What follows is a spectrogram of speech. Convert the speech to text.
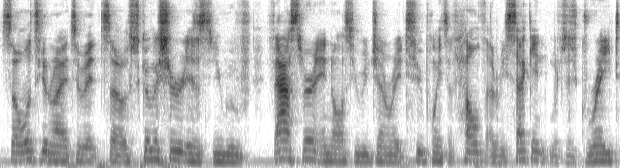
so let's get right into it. So Skirmisher is you move faster and also you regenerate 2 points of health every second, which is great.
